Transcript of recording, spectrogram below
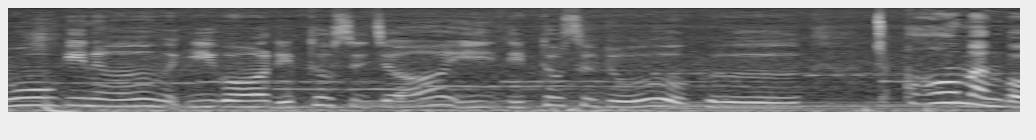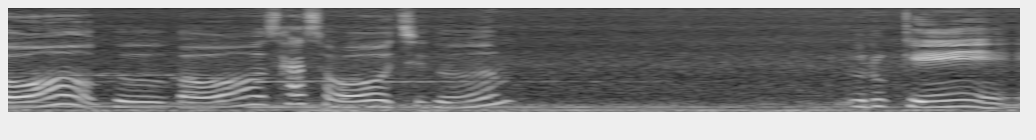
여기는 이거 립토스죠. 이 립토스도 그 조그만 거 그거 사서 지금 이렇게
